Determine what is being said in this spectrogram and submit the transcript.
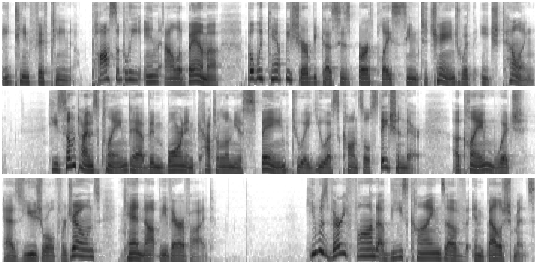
1815, possibly in Alabama, but we can't be sure because his birthplace seemed to change with each telling. He sometimes claimed to have been born in Catalonia, Spain, to a U.S. consul stationed there, a claim which, as usual for Jones, cannot be verified. He was very fond of these kinds of embellishments,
